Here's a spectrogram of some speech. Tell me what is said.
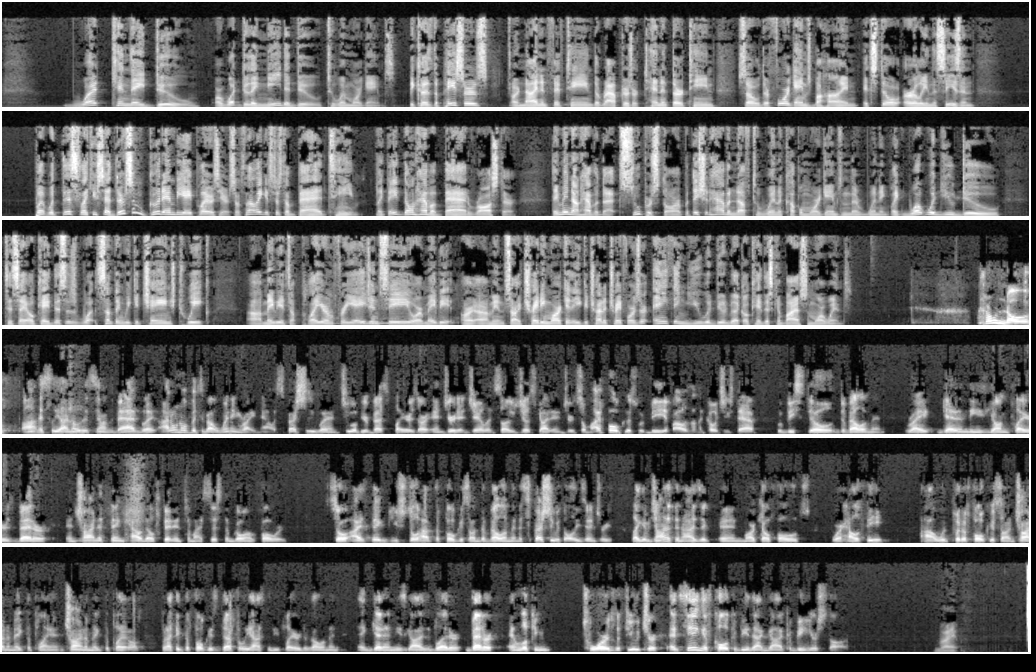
What can they do, or what do they need to do to win more games? Because the Pacers are nine and 15, the Raptors are 10 and 13, so they're four games behind. It's still early in the season. But with this, like you said, there's some good NBA players here. So it's not like it's just a bad team. Like they don't have a bad roster. They may not have a, that superstar, but they should have enough to win a couple more games than they're winning. Like, what would you do to say, okay, this is what something we could change, tweak? Uh, maybe it's a player in free agency, or maybe, or I mean, sorry, trading market that you could try to trade for. Is there anything you would do to be like, okay, this can buy us some more wins? I don't know if honestly, I know this sounds bad, but I don't know if it's about winning right now, especially when two of your best players are injured and Jalen Suggs just got injured. So my focus would be if I was on the coaching staff would be still development, right? Getting these young players better and trying to think how they'll fit into my system going forward. So I think you still have to focus on development, especially with all these injuries. Like if Jonathan Isaac and Markelle Fultz were healthy, I would put a focus on trying to make the play in, trying to make the playoffs. But I think the focus definitely has to be player development and getting these guys better, better and looking towards the future and seeing if Cole could be that guy, could be your star. Right.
